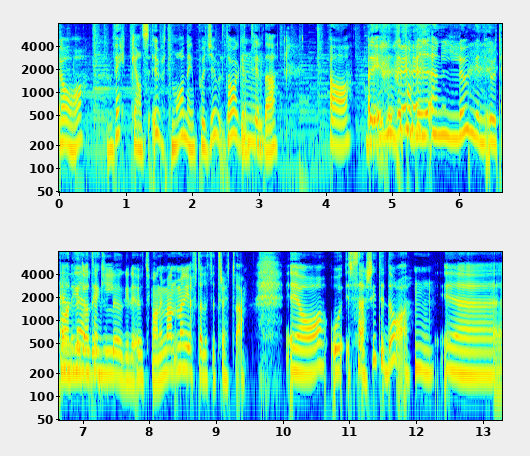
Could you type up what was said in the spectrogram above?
ja, veckans utmaning på juldagen, Mm. Tilda. ja, Det, det får bli en lugn en utmaning idag. väldigt tänker- lugn utmaning. Man, man är ofta lite trött va? Ja, och särskilt idag. Mm. Eh,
